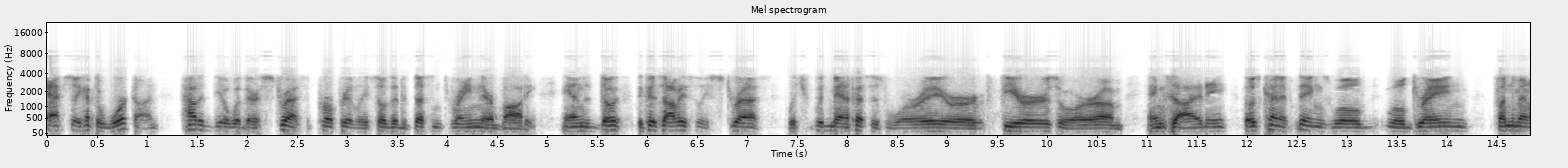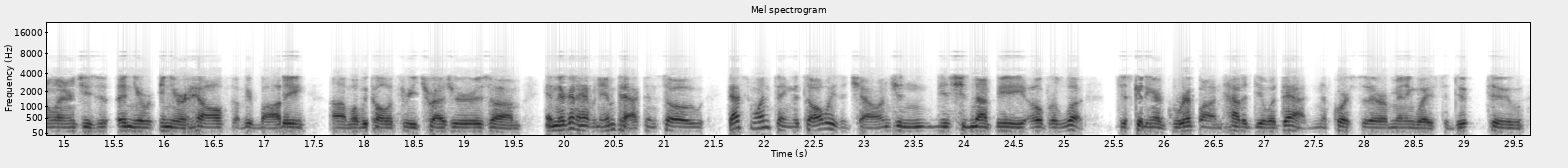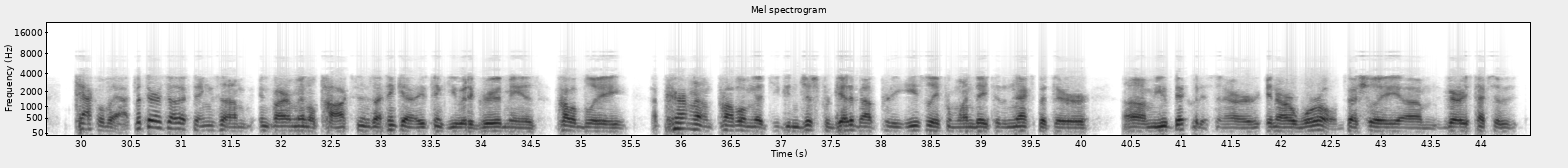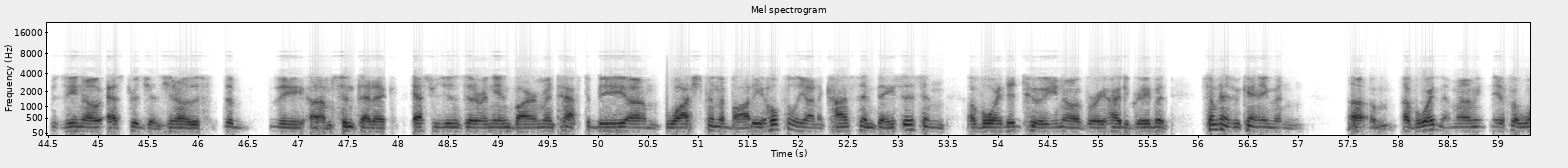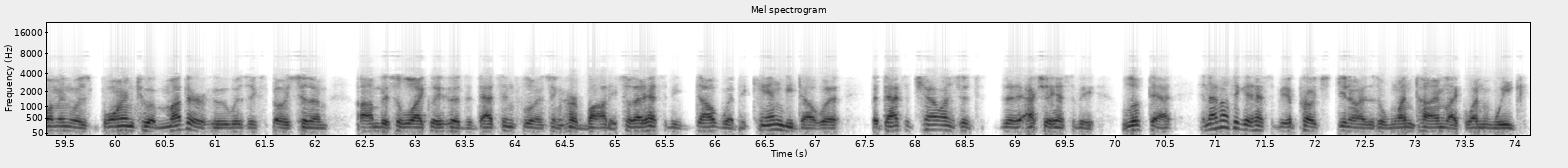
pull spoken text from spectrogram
actually have to work on how to deal with their stress appropriately, so that it doesn't drain their body. And th- because obviously stress, which would manifest as worry or fears or um, anxiety, those kind of things will will drain fundamental energies in your in your health of your body, um, what we call the three treasures, um, and they're going to have an impact. And so that's one thing that's always a challenge and it should not be overlooked. Just getting a grip on how to deal with that. And of course, there are many ways to do to tackle that. But there's other things. Um, environmental toxins. I think I think you would agree with me is probably a paramount problem that you can just forget about pretty easily from one day to the next. But they're um, ubiquitous in our in our world, especially um, various types of xenoestrogens. You know, this, the the um, synthetic estrogens that are in the environment have to be um, washed from the body, hopefully on a constant basis and avoided to you know a very high degree. But sometimes we can't even um, avoid them. I mean, if a woman was born to a mother who was exposed to them, um, there's a likelihood that that's influencing her body. So that has to be dealt with. It can be dealt with, but that's a challenge that's, that actually has to be looked at. And I don't think it has to be approached, you know, as a one-time, like one week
